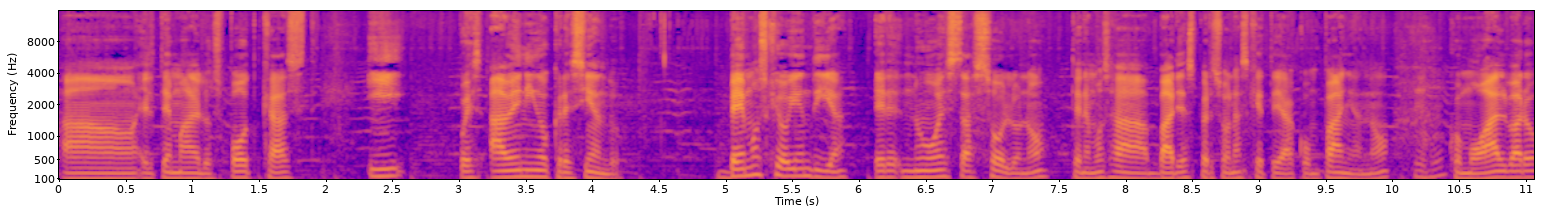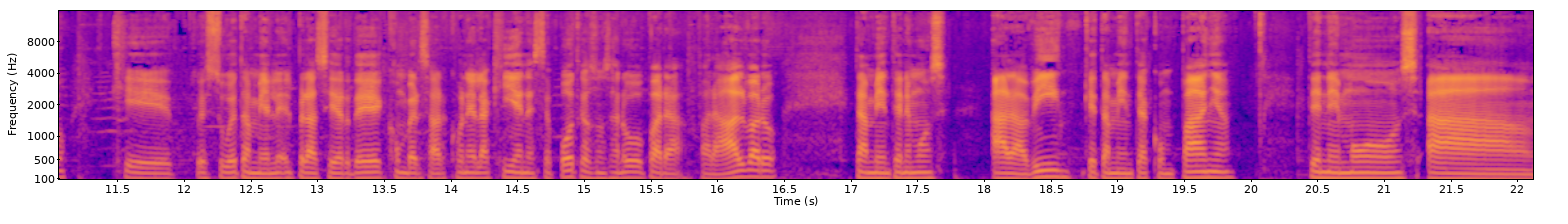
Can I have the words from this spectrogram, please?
ah, el tema de los podcasts. Y pues ha venido creciendo. Vemos que hoy en día no estás solo, ¿no? Tenemos a varias personas que te acompañan, ¿no? Como Álvaro, que pues tuve también el placer de conversar con él aquí en este podcast. Un saludo para, para Álvaro. También tenemos a David, que también te acompaña. Tenemos a,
